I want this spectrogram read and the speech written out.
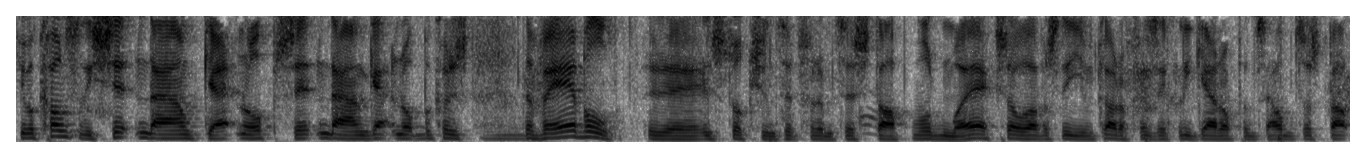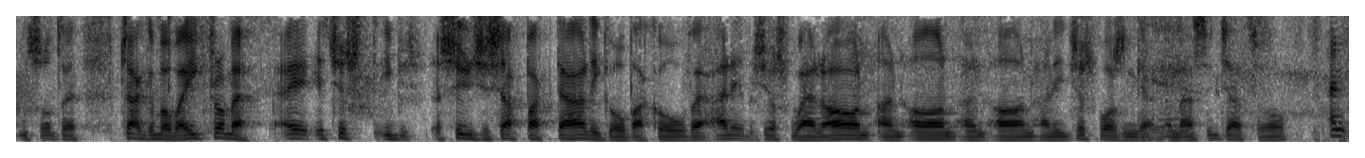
You were constantly sitting down, getting up, sitting down, getting up because mm. the verbal uh, instructions for him to stop wouldn't work. So obviously you've got to physically get up and tell him to stop and sort of drag him away from her. It, it just he was, as soon as you sat back down, he'd go back over, and it was just went on and on and on, and he just wasn't getting the message at all. And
